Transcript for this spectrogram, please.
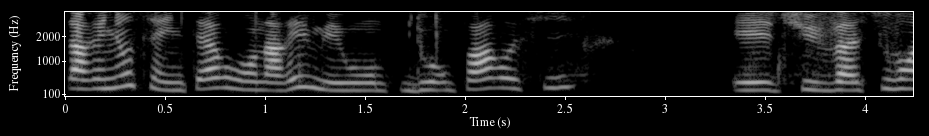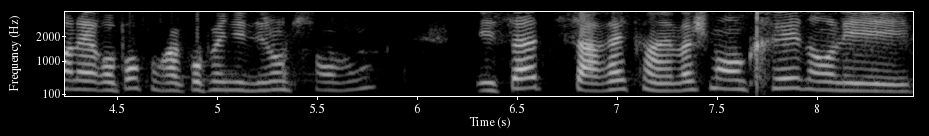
la Réunion, c'est une terre où on arrive, mais où on- d'où on part aussi. Et tu vas souvent à l'aéroport pour accompagner des gens qui s'en vont. Et ça, ça reste quand même vachement ancré dans les,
